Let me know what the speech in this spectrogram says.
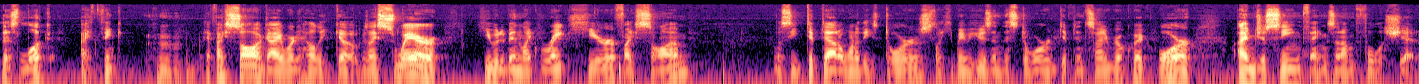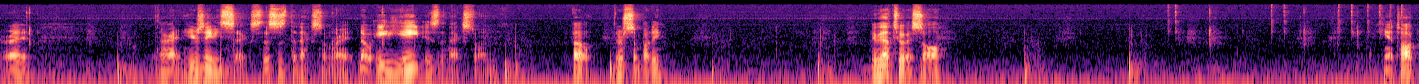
this look. I think, hmm, if I saw a guy, where the hell did he go? Because I swear he would have been like right here if I saw him, unless he dipped out of one of these doors. Like maybe he was in this door and dipped inside real quick, or I'm just seeing things and I'm full of shit, right? All right, here's 86. This is the next one, right? No, 88 is the next one. Oh, there's somebody. Maybe that's who I saw. I Can't talk?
